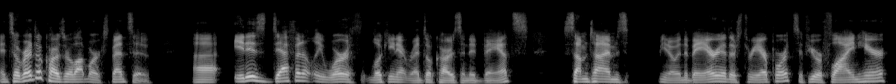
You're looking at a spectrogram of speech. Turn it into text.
And so rental cars are a lot more expensive. Uh, it is definitely worth looking at rental cars in advance. Sometimes, you know, in the Bay Area, there's three airports. If you were flying here,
